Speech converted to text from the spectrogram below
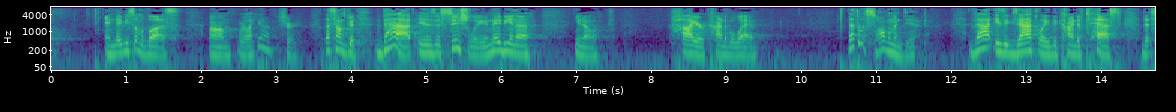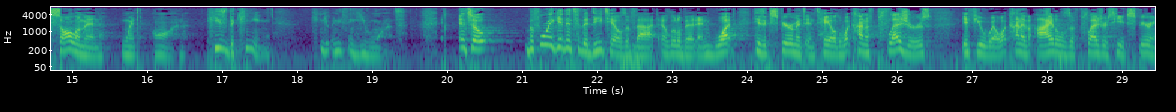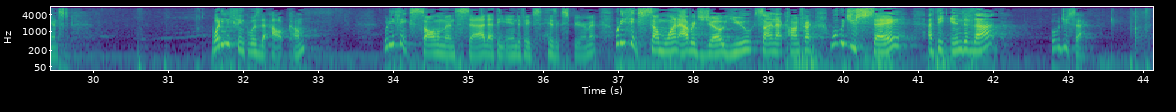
and maybe some of us, um, we're like, yeah, sure. That sounds good. That is essentially, and maybe in a, you know, higher kind of a way, that's what Solomon did. That is exactly the kind of test that Solomon went on. He's the king. He can do anything he wants. And so, before we get into the details of that a little bit and what his experiment entailed, what kind of pleasures, if you will, what kind of idols of pleasures he experienced, what do you think was the outcome? What do you think Solomon said at the end of his, his, experiment? What do you think someone, average Joe, you sign that contract? What would you say at the end of that? What would you say?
